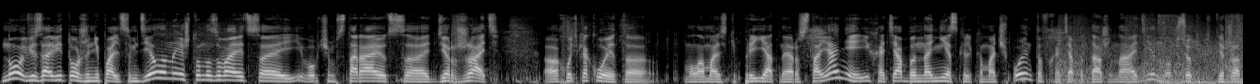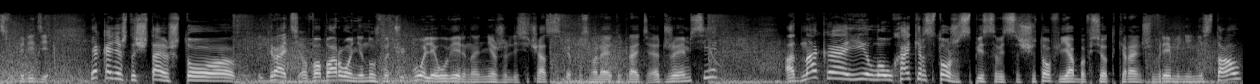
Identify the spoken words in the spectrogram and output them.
Но визави тоже не пальцем деланные, что называется. И, в общем, стараются держать э, хоть какое-то маломальски приятное расстояние. И хотя бы на несколько матчпоинтов, хотя бы даже на один, но все-таки держаться впереди. Я, конечно, считаю, что играть в обороне нужно чуть более уверенно, нежели сейчас себе позволяют играть GMC. Однако и Low Hackers тоже списывать со счетов я бы все-таки раньше времени не стал.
